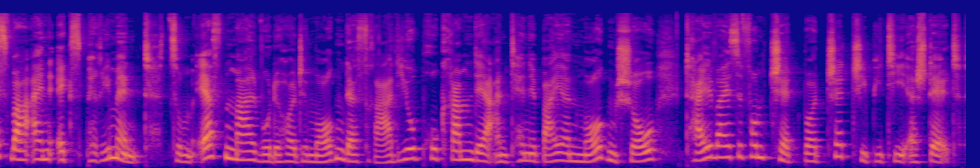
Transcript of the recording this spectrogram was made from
Es war ein Experiment. Zum ersten Mal wurde heute Morgen das Radioprogramm der Antenne Bayern Morgenshow teilweise vom Chatbot ChatGPT erstellt.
